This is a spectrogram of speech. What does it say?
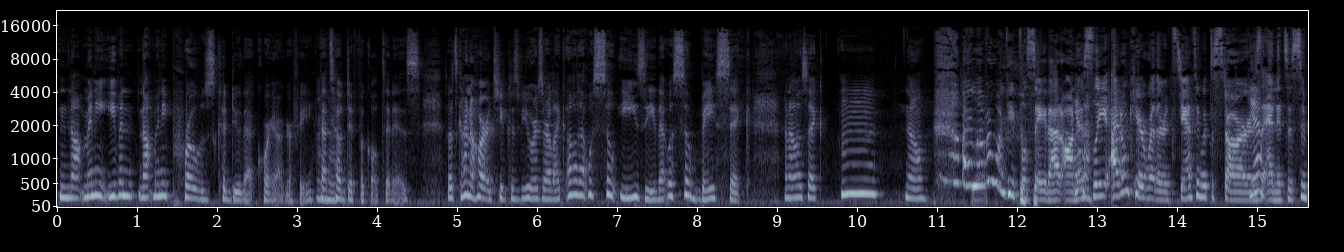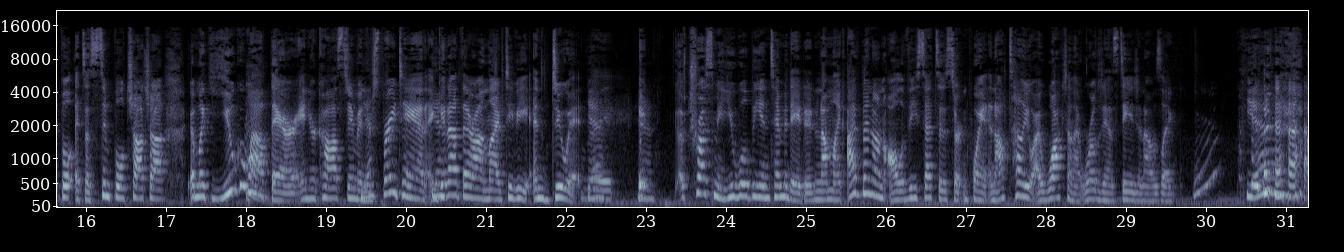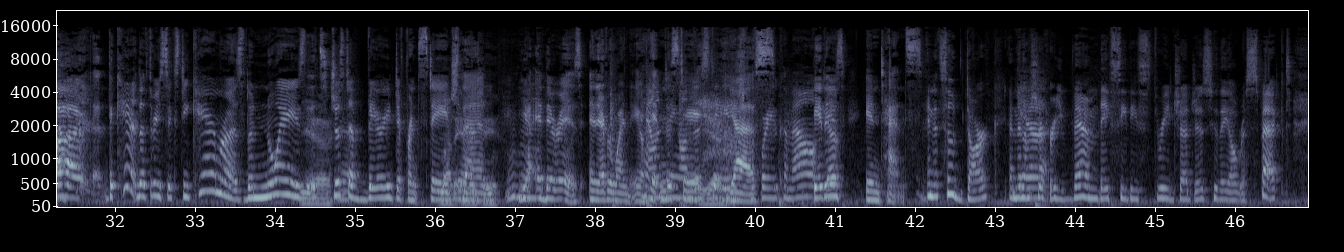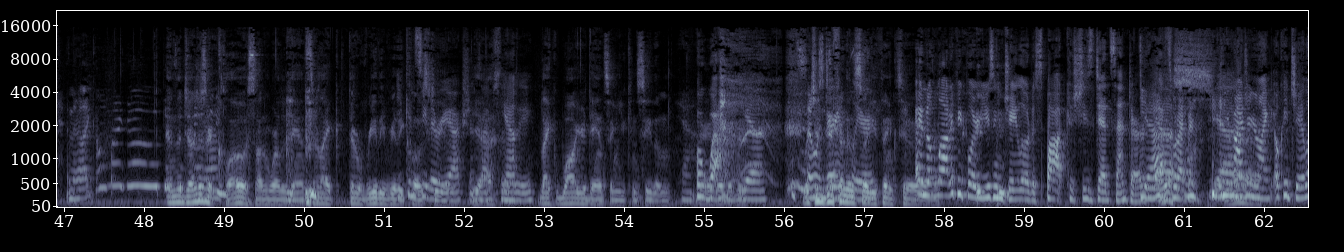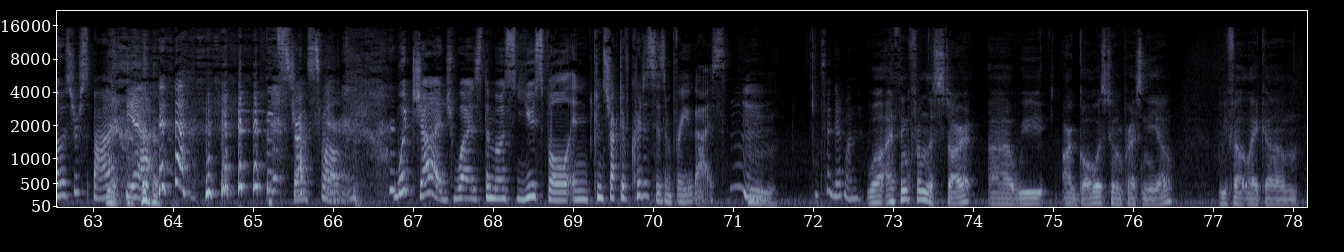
not many even not many pros could do that choreography. That's how difficult it is. So it's kind of hard too because viewers are like oh that was so easy. That was so basic. And i was like mm, no I love it when people say that. Honestly, I don't care whether it's Dancing with the Stars Yeah. and it's a simple, it's a simple cha cha. I'm like, you go out there in your costume and your spray tan and Yeah. get out there on live TV and do it. Right. It, uh, trust me, you will be intimidated. And I'm like, I've been on all of these sets at a certain point, and I'll tell you, I walked on that World Dance stage and I was like, yeah uh, the cam- the 360 cameras, the noise. It's Yeah. just a very different stage Lot of than yeah, there is, and everyone you know hitting the Pounding on the stage. stage yes, before you come out. It is Yep. Intense. and it's so dark and then i'm sure for them they see these three judges who they all respect and they're like oh my god And the is judges are close on World of Dance. They're like they're really really You can close see to their you. reactions, Yeah. absolutely. Like while you're dancing, you can see them. Yeah. Oh, wow. vividly. Yeah. Which So is very different than so you think too. And a lot of people are using J Lo to spot because she's dead center. Yeah. That's what I've been. Can you imagine? You're like, okay, J Lo is your spot. yeah It's stressful. Scary. what judge was the most useful in constructive criticism for you guys? it's a good one Well, I think from the start, uh, we our goal was to impress Ne-Yo. We felt like um,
